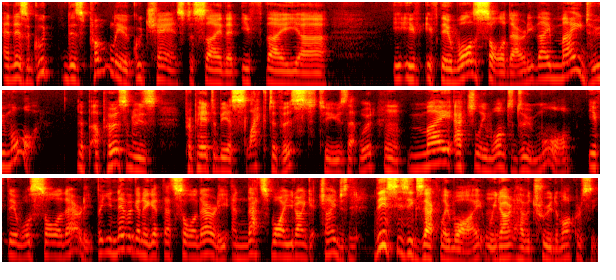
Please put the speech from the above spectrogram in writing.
And there's a good, there's probably a good chance to say that if they, uh, if if there was solidarity, they may do more. A person who's prepared to be a slacktivist, to use that word, may actually want to do more if there was solidarity. But you're never going to get that solidarity, and that's why you don't get changes. This is exactly why we don't have a true democracy.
